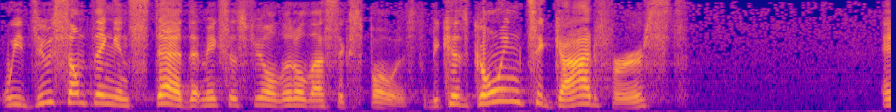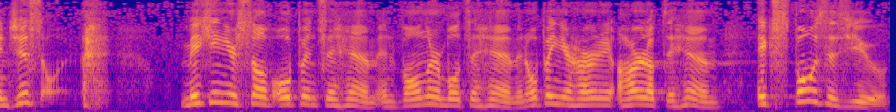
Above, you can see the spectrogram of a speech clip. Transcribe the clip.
we do something instead that makes us feel a little less exposed. Because going to God first and just making yourself open to Him and vulnerable to Him and opening your heart, heart up to Him exposes you.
